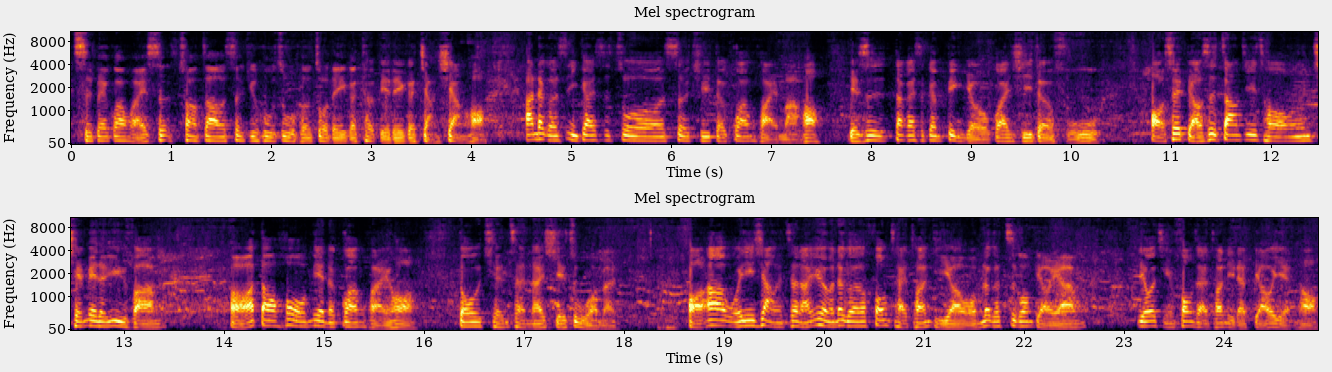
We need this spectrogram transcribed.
慈悲关怀社创造社区互助合作的一个特别的一个奖项哈，啊，那个是应该是做社区的关怀嘛哈，也是大概是跟病友有关系的服务，哦，所以表示张基从前面的预防，哦，啊，到后面的关怀哈，都全程来协助我们。好啊，我印象很深啊，因为我们那个风采团体啊，我们那个志工表扬，有请风采团体来表演哈，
